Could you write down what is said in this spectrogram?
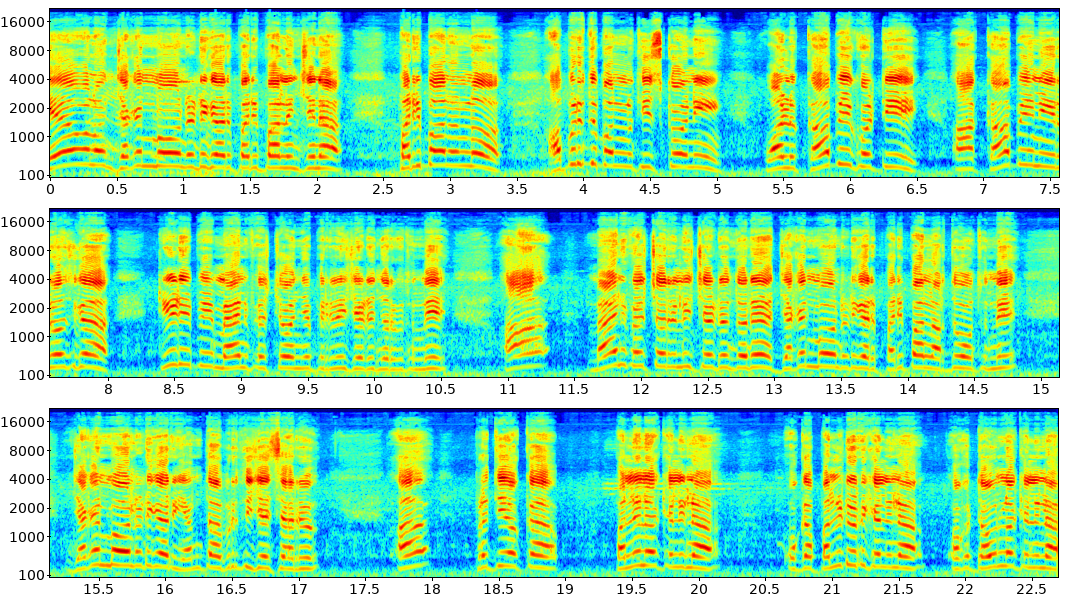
కేవలం జగన్మోహన్ రెడ్డి గారు పరిపాలించిన పరిపాలనలో అభివృద్ధి పనులు తీసుకొని వాళ్ళు కాపీ కొట్టి ఆ కాపీని ఈరోజుగా రోజుగా టీడీపీ మేనిఫెస్టో అని చెప్పి రిలీజ్ చేయడం జరుగుతుంది. ఆ మేనిఫెస్టో రిలీజ్ చేయడంతోనే జగన్మోహన్ రెడ్డి గారి పరిపాలన అర్థమవుతుంది. జగన్మోహన్ రెడ్డి గారు ఎంత అభివృద్ధి చేశారు? ప్రతి ఒక్క పల్లెలోకి వెళ్ళినా ఒక పల్లెటూరుకి వెళ్ళినా ఒక టౌన్లోకి వెళ్ళినా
